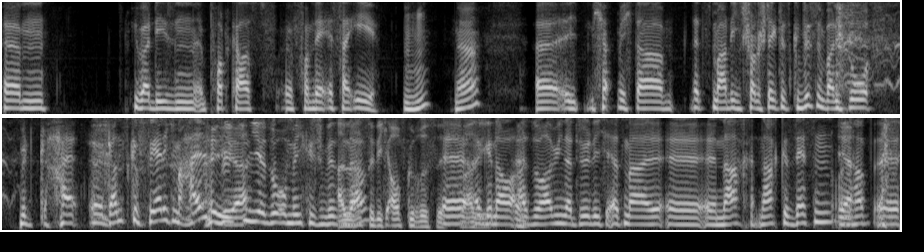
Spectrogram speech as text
ähm, über diesen Podcast äh, von der SAE. Mhm. Ne? Äh, ich habe mich da, letztes Mal hatte ich schon ein schlechtes Gewissen, weil ich so mit äh, ganz gefährlichem Halbwissen Ja. hier so um mich geschmissen Also habe. hast du dich aufgerüstet. Äh, quasi. genau, also habe ich natürlich erstmal äh, äh, nach, nachgesessen und Ja. habe, äh,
